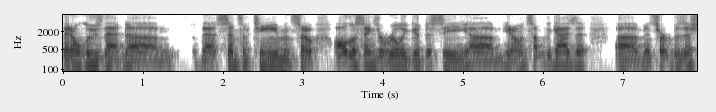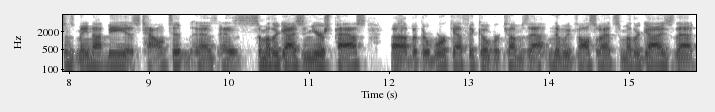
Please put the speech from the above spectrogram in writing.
they don't lose that um, that sense of team. And so all those things are really good to see. Um, you know, and some of the guys that um, in certain positions may not be as talented as, as some other guys in years past, uh, but their work ethic overcomes that. And then we've also had some other guys that,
